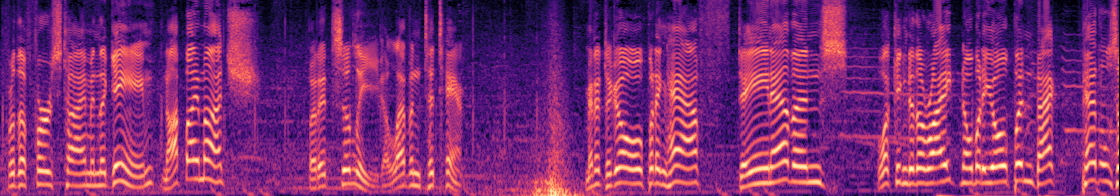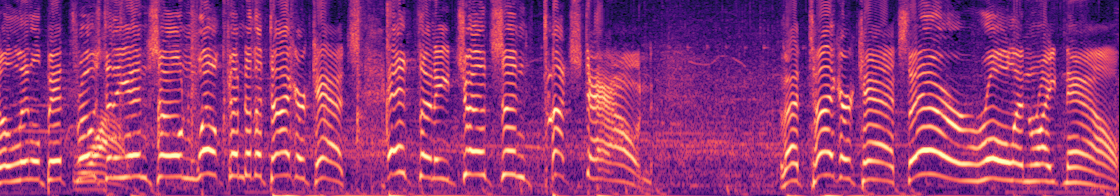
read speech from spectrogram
for the first time in the game, not by much, but it's a lead, 11 to 10. Minute to go, opening half. Dane Evans Looking to the right, nobody open. Back pedals a little bit, throws wow. to the end zone. Welcome to the Tiger Cats. Anthony Johnson, touchdown. The Tiger Cats, they're rolling right now.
